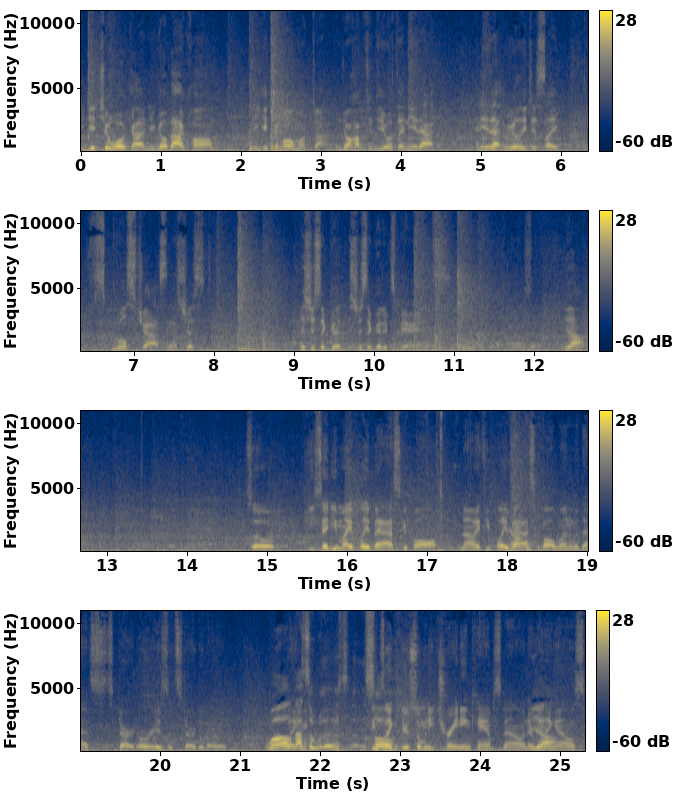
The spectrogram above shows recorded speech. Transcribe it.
you get your workout, and you go back home, you get your homework done. You don't have to deal with any of that, any of that really just like school stress, and it's just, it's just a good, it's just a good experience. Yeah. So you said you might play basketball. Now, if you play Yeah. basketball, when would that start, or is it started already? Well, Like, that's a. It so, seems like there's so many training camps now and everything Yeah. else.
